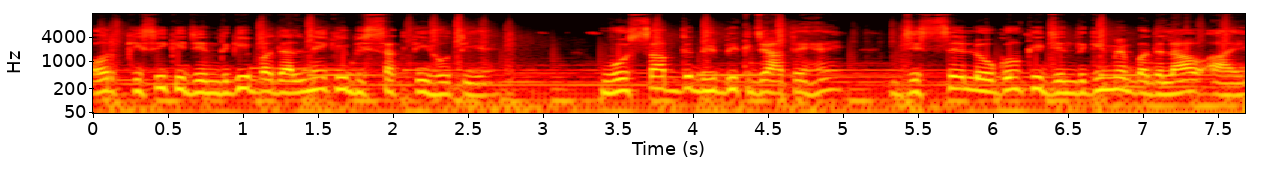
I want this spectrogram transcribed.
और किसी की ज़िंदगी बदलने की भी शक्ति होती है। वो शब्द भी बिक जाते हैं, जिससे लोगों की ज़िंदगी में बदलाव आए।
